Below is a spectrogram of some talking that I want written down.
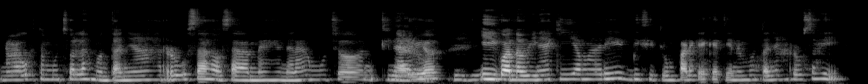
no me gustan mucho las montañas rusas, o sea, me generan mucho nervios. Y cuando vine aquí a Madrid, visité un parque que tiene montañas rusas y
